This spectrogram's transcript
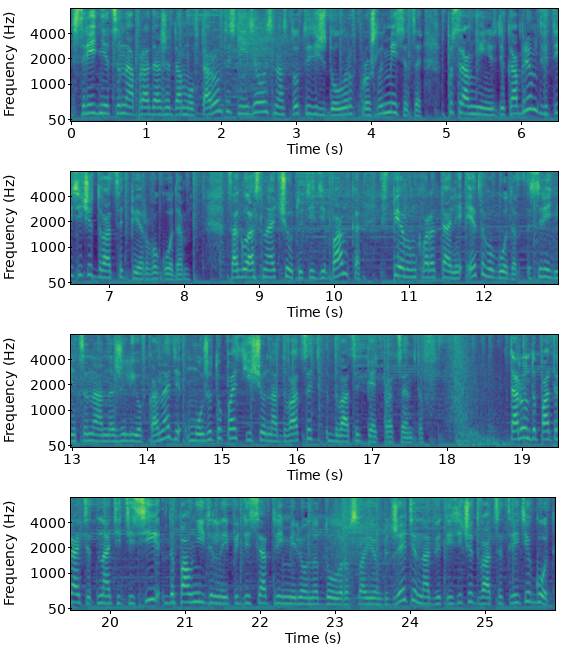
Средняя цена продажи домов в Торонто снизилась на 100 тысяч долларов в прошлом месяце по сравнению с декабрем 2021 года. Согласно отчету TD банка, первом квартале этого года средняя цена на жилье в Канаде может упасть еще на 20-25%. Торонто потратит на TTC дополнительные 53 миллиона долларов в своем бюджете на 2023 год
